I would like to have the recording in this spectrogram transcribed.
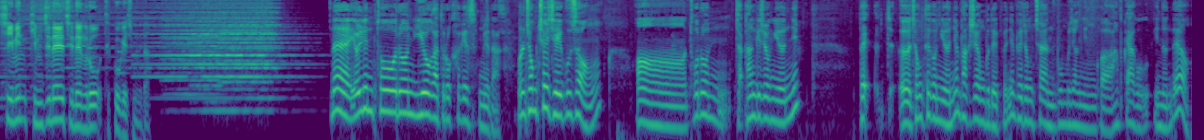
시민 김진애의 진행으로 듣고 계십니다. 네, 열린 토론 이어가도록 하겠습니다. 오늘 정체 재구성 어, 토론 강기정 의원님, 배, 어, 정태근 의원님, 박시영 부대표님, 배종찬 본부장님과 함께하고 있는데요.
